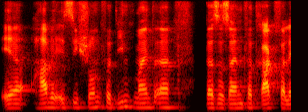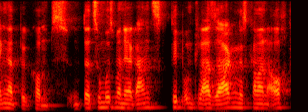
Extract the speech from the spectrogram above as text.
er habe es sich schon verdient, meint er, dass er seinen Vertrag verlängert bekommt. Und dazu muss man ja ganz klipp und klar sagen, das kann man auch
